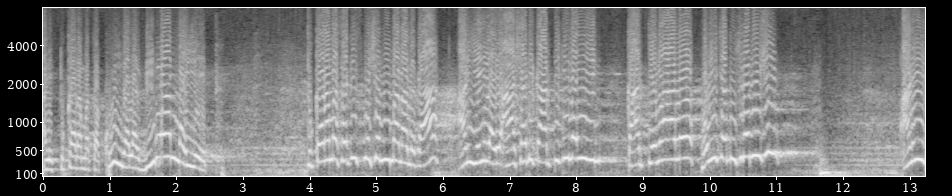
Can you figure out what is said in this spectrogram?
आणि तुकारामाचा खून झाला. विमान नाहीयेत तुकारामासाठी स्पेशल विमान आलं का? आणि येईल आषाढी कार्तिकीला येईल. कार केव्हा आलं होळीच्या दुसऱ्या दिवशी आणि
